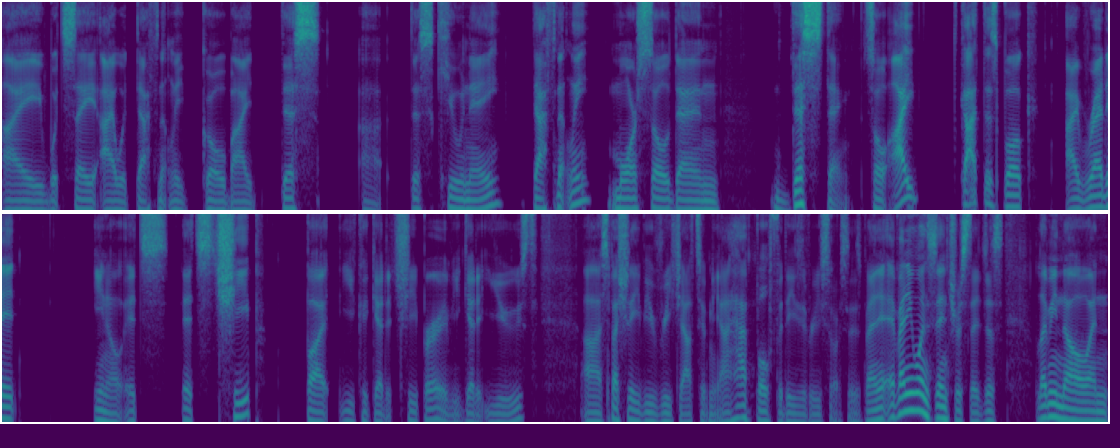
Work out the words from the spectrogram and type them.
I would say I would definitely go by this uh, this Q and A definitely more so than this thing. So I got this book. I read it. You know, it's it's cheap, but you could get it cheaper if you get it used. Uh, especially if you reach out to me. I have both of these resources. But if anyone's interested, just let me know and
